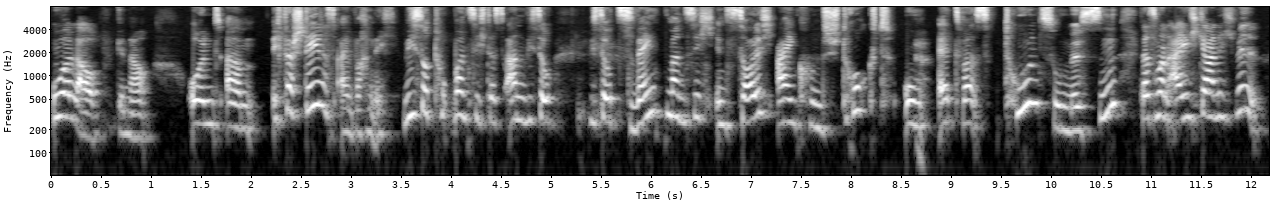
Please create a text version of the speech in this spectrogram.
Urlaub, genau. Und ähm, ich verstehe das einfach nicht. Wieso tut man sich das an? Wieso, wieso zwängt man sich in solch ein Konstrukt, um ja. etwas tun zu müssen, das man eigentlich gar nicht will?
